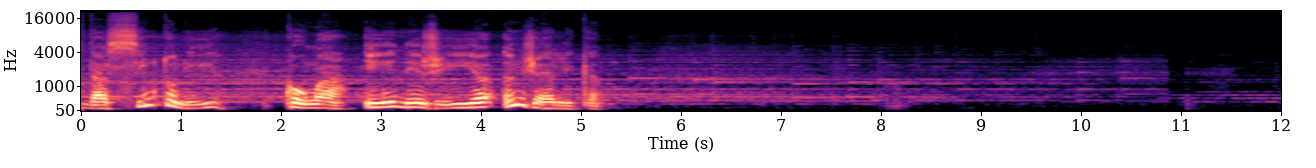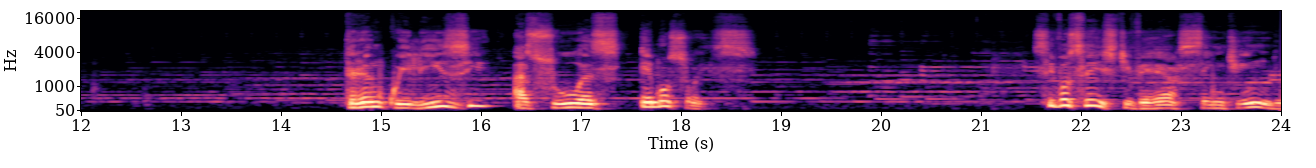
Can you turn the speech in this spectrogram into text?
da sintonia com a energia angélica. Tranquilize as suas emoções. Se você estiver sentindo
